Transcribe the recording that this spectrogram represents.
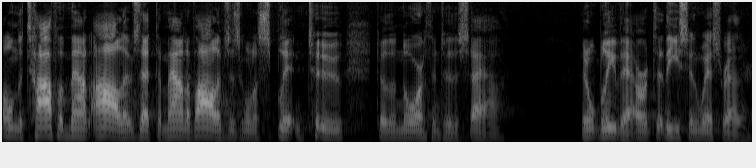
on the top of Mount Olives, that the Mount of Olives is going to split in two to the north and to the south. They don't believe that, or to the east and west, rather.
